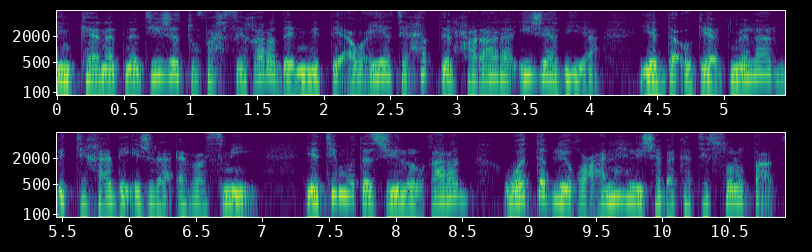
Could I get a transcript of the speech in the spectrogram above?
إن كانت نتيجة فحص غرض مثل أوعية حفظ الحرارة إيجابية يبدأ جيرد ميلر باتخاذ إجراء رسمي. يتم تسجيل الغرض والتبليغ عنه لشبكة السلطات.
